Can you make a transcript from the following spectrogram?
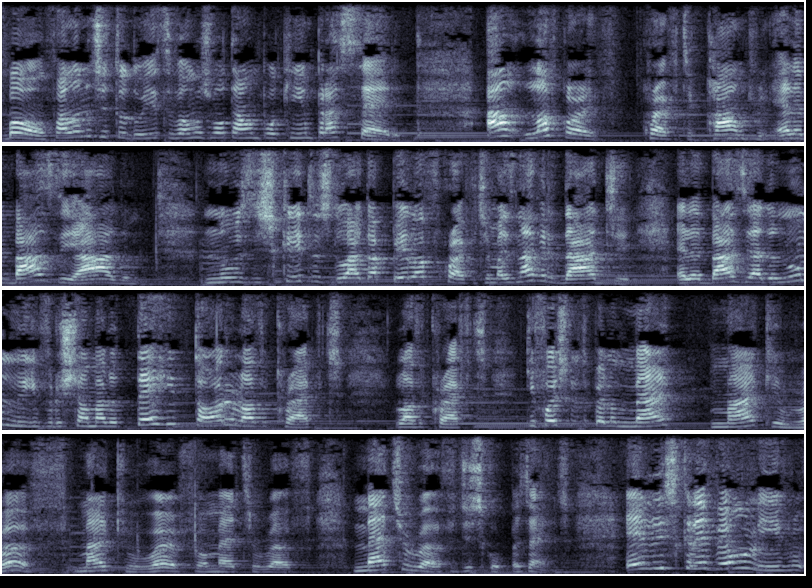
Bom, falando de tudo isso, vamos voltar um pouquinho para a série. A Lovecraft Country ela é baseada nos escritos do HP Lovecraft, mas na verdade ela é baseada num livro chamado Território Lovecraft, Lovecraft que foi escrito pelo Mark Mark Ruff, Mark Ruff ou Matt Ruff? Matt Ruff, desculpa, gente. Ele escreveu um livro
